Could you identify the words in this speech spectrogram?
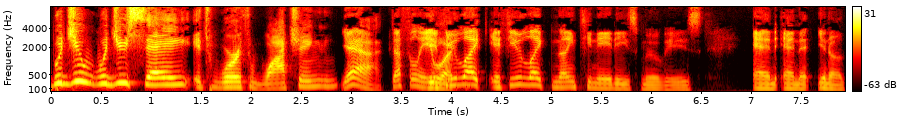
would you, would you say it's worth watching? Yeah, definitely. You if would. you like, if you like 1980s movies, and and it, you know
